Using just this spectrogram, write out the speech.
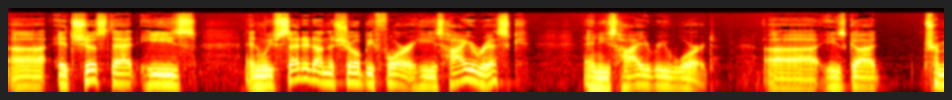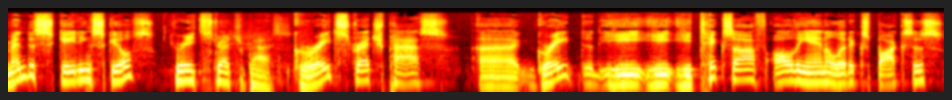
Uh, it's just that he's, and we've said it on the show before, he's high risk and he's high reward. Uh, he's got tremendous skating skills. Great stretch pass. Great stretch pass. Uh, great. He, he he ticks off all the analytics boxes,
